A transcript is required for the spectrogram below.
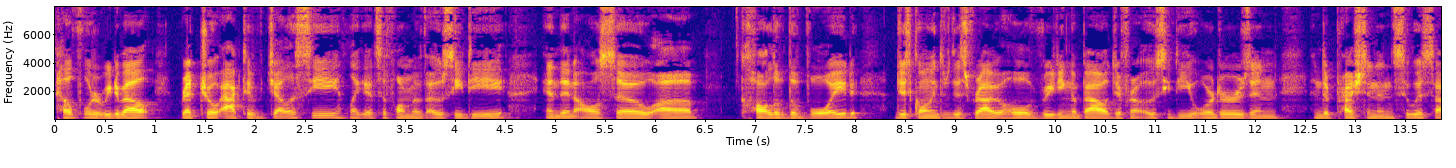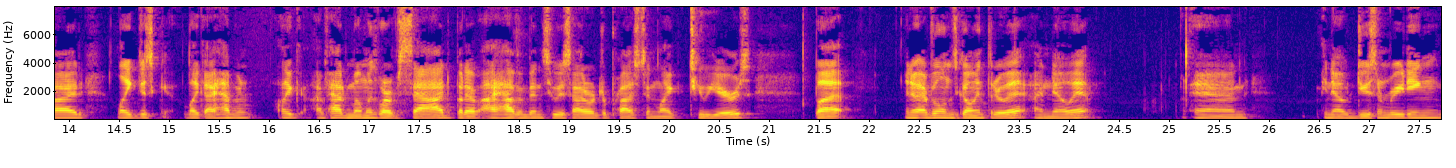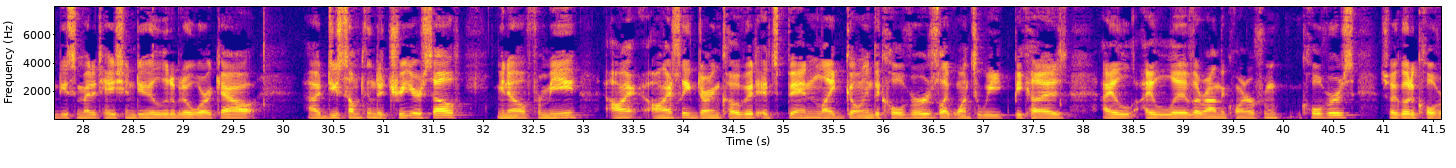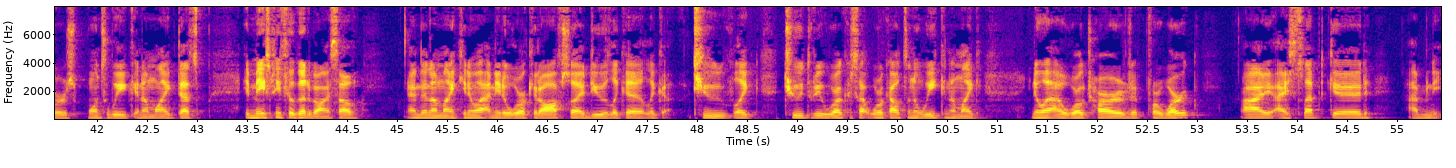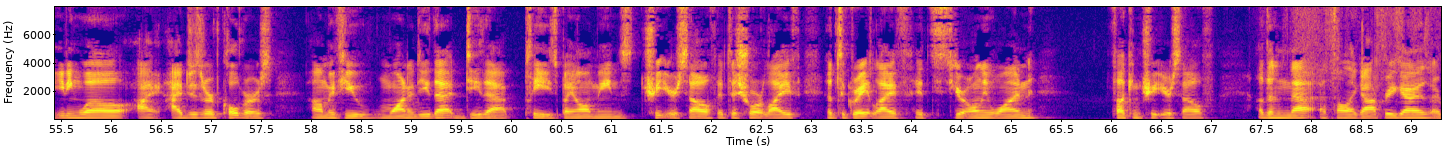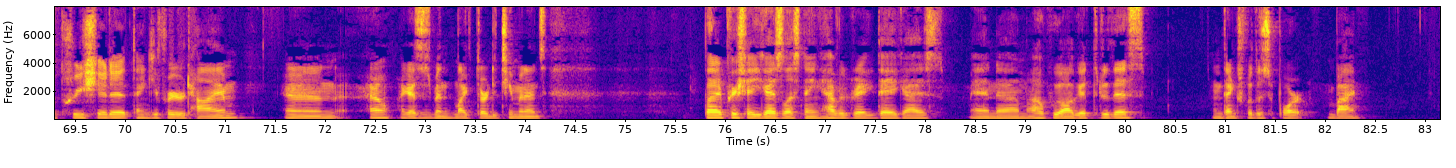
helpful to read about. Retroactive jealousy, like it's a form of OCD, and then also uh, Call of the Void. Just going through this rabbit hole of reading about different OCD orders and and depression and suicide. Like just like I haven't like I've had moments where I'm sad, but I've, I haven't been suicidal or depressed in like two years. But you know, everyone's going through it. I know it, and you know, do some reading, do some meditation, do a little bit of workout, uh, do something to treat yourself. You know, for me, I honestly during COVID, it's been like going to Culver's like once a week because I I live around the corner from Culver's, so I go to Culver's once a week, and I'm like, that's it makes me feel good about myself and then I'm like, you know what, I need to work it off. So I do like a like a two like two three workouts workouts in a week, and I'm like, you know what, I worked hard for work. I I slept good. I've been eating well. I I deserve Culver's. Um, if you want to do that, do that. Please, by all means, treat yourself. It's a short life. It's a great life. It's your only one. Fucking treat yourself. Other than that, that's all I got for you guys. I appreciate it. Thank you for your time. And oh, I guess it's been like 32 minutes. But I appreciate you guys listening. Have a great day, guys. And um, I hope we all get through this. And thanks for the support. Bye.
